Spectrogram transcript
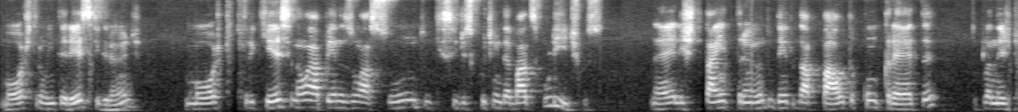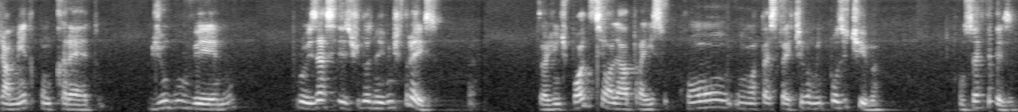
mostra um interesse grande, mostra que esse não é apenas um assunto que se discute em debates políticos, né, ele está entrando dentro da pauta concreta, do planejamento concreto de um governo para o exercício de 2023. Né? Então a gente pode sim olhar para isso com uma perspectiva muito positiva, com certeza.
